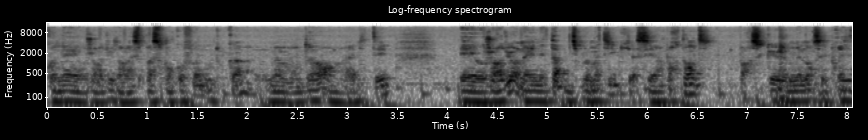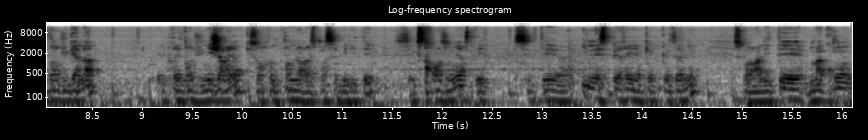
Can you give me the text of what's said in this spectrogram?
connaît aujourd'hui dans l'espace francophone, en tout cas, et même en dehors, en réalité. Et aujourd'hui, on a une étape diplomatique assez importante, parce que maintenant, c'est le président du Ghana et le président du Nigeria qui sont en train de prendre leurs responsabilités. C'est extraordinaire, c'était euh, inespéré il y a quelques années. Parce qu'en réalité, Macron,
